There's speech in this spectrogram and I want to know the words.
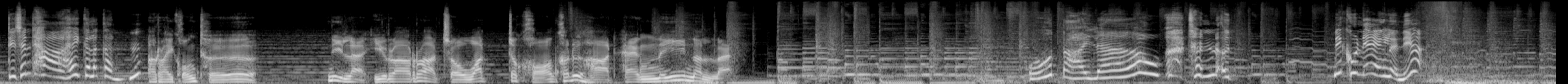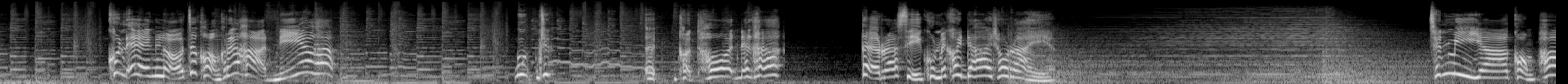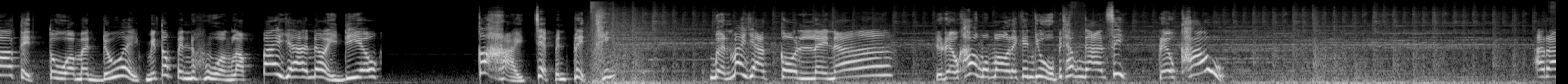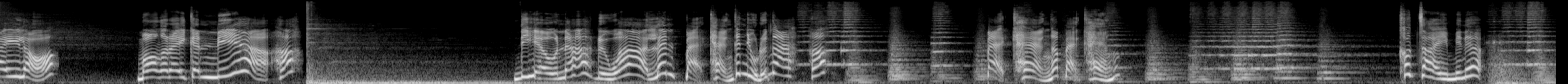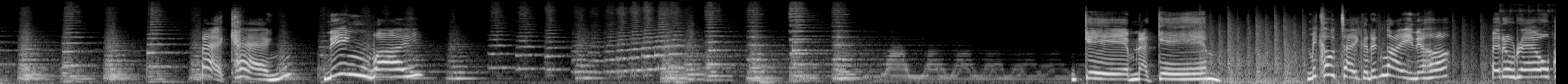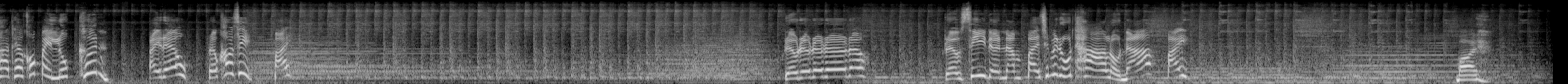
เดี๋ยวฉันทาให้กันละกันหึอะไรของเธอ นี่แหละฮิราราชวัตรเจ้าของคฤหาสน์แห่งนี้นั่นแหละ โอ้ตายแล้ว ฉันเออนี่คุณเองเหรอเนี่ย คุณเองเหรอเจ้าของเครือหาสน์นี้อะค่ะเอ่อขอโทษนะคะ แต่ราศีคุณไม่ค่อยได้เท่าไหร่ ฉันมียาของพ่อติดตัวมาด้วย ไม่ต้องเป็นห่วงหรอกป้ายยาหน่อยเดียว ก็หายเจ็บเป็นปลิดทิ้ง เหมือนมายากลเลยนะ เดี๋ยวเร็วเข้ามามองอะไรกันอยู่ไปทำงานสิ เร็วเข้า อะไรเหรอ มองอะไรกันเนี่ยฮะเดี๋ยวนะ หรือว่าเล่นแปะแข็งกันอยู่หรือไงฮะแปะแข็งอะแปะแข็ง เข้าใจไหมเนี่ย แปะแข็ง นิ่งไว้ เกมนะเกม ไม่เข้าใจกันหรือไงเนี่ยฮะ ไปเร็วๆ พาเธอเข้าไปลุกขึ้น ไปเร็ว เร็วเข้าสิ ไป เร็วเร็วเร็วเร็วเร็วเร็วสิเดินนำไปฉันไม่รู้ทางหรอกนะ ไป ไป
